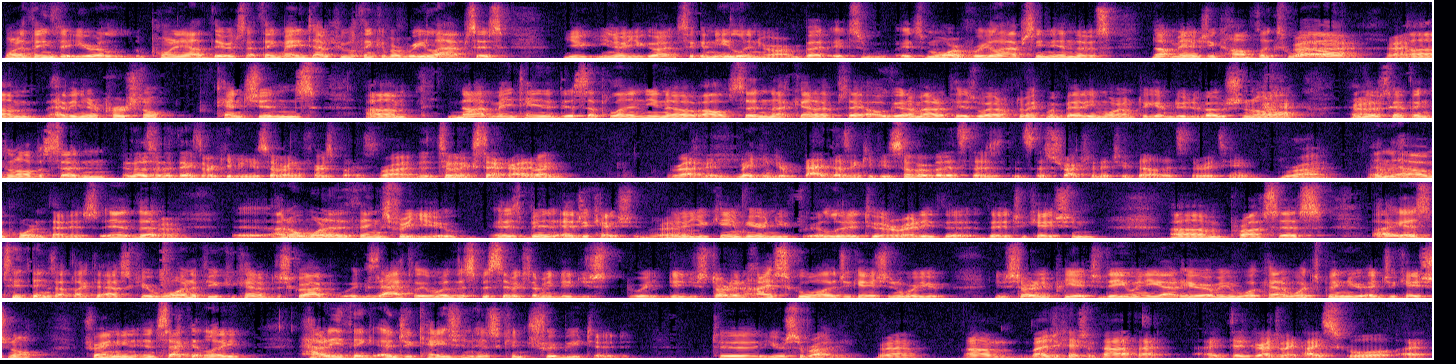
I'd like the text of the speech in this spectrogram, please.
one of the things that you're pointing out there is I think many times people think of a relapse as you you know you go out and stick a needle in your arm, but it's it's more of relapsing in those not managing conflicts well, Right, right, right. Um, having interpersonal tensions, um, not maintaining the discipline. You know, all of a sudden I kind of say, oh, good, I'm out of his way. I don't have to make my bed anymore. I don't have to get him to do devotional and those kind of things. And all of a sudden, And those are the things that were keeping you sober in the first place, Right. To an extent, right? I Right. mean, right. I mean, making your bed doesn't keep you sober, but it's the it's the structure that you build. It's the routine. right, and how important that is. That Right. Uh, I know one of the things for you has been education. You know, you came here and you've alluded to it already, the the education um, process. I guess two things I'd like to ask here. One, if you could kind of describe exactly what are the specifics. I mean, did you did you start in high school education? Were you did you start in your PhD when you got here? I mean, what kind of what's been your educational training? And secondly, how do you think education has contributed to your sobriety? Right. Um, my education path. I I did graduate high school. I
